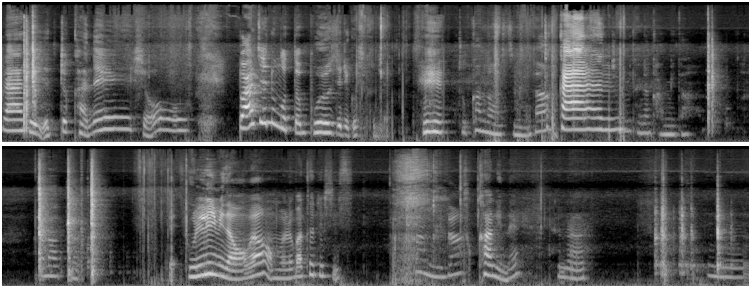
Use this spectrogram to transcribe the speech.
하나 둘 이쪽 칸에 쇼 빠지는 것도 보여드리고 싶은데 두 칸 나왔습니다. 칸 그냥 갑니다. 하나, 둘. 네, 돌림이 나오면 엄마를 빠뜨릴 수 있어. 두 칸이네 하나 하나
